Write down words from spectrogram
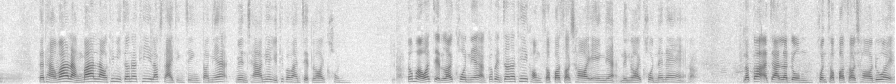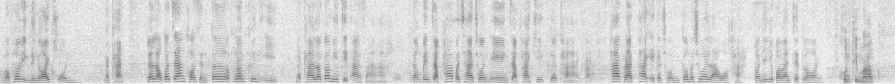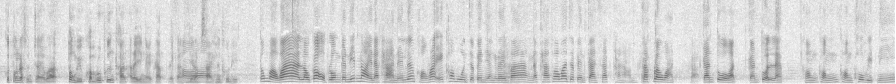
แต่ถามว่าหลังบ้านเราที่มีเจ้าหน้าที่รับสายจริง ๆ ตอนเนี้ยเวรเช้าเนี่ยอยู่ที่ประมาณ 700 คน ครับ ต้องบอกว่า 700 คนเนี่ยก็เป็นเจ้าหน้าที่ของสปสชเองเนี่ย100 คนแน่ๆ ครับ แล้วก็อาจารย์ระดมคนสปสช ด้วยมาเพิ่มอีก 100 คนนะคะ แล้วเราก็จ้าง call center เพิ่มขึ้นอีกนะคะ แล้วก็มีจิตอาสา ทั้งเป็นจากภาคประชาชนเองจากภาคีเครือข่าย ครับ ภาครัฐ ภาคเอกชนก็มาช่วยเราอะค่ะ ตอนนี้อยู่ประมาณ 700 คนที่มาก็ต้องน่าสนใจว่าต้องมีความรู้พื้นฐานอะไรยังไงครับ ในการที่จะรับอ๋อสายเรื่องพวกนี้ ต้องบอกว่าเราก็อบรมกันนิดหน่อยนะครัคะบในเรื่องของว่าเอ๊ะข้อมูลจะเป็นอย่างไรบ้างนะคะ เพราะว่าจะเป็นการซักถามครับซักประวัติครับการตรวจการตรวจแลบของของของโควิดนี้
